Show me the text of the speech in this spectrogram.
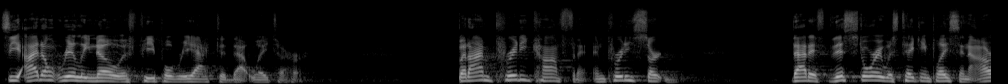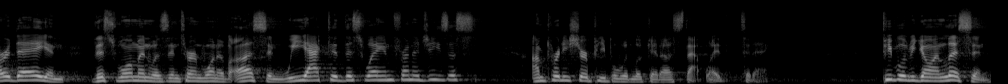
See, I don't really know if people reacted that way to her. But I'm pretty confident and pretty certain that if this story was taking place in our day and this woman was in turn one of us and we acted this way in front of Jesus, I'm pretty sure people would look at us that way today people would be going, listen,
